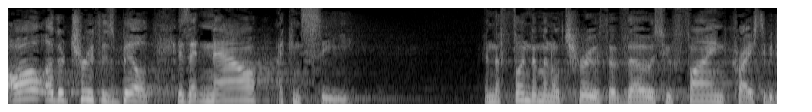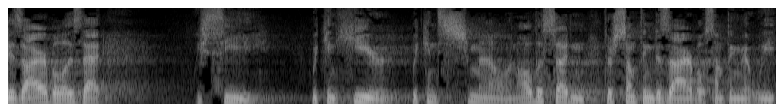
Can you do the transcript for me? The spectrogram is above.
all other truth is built is that now I can see. And the fundamental truth of those who find Christ to be desirable is that we see, we can hear, we can smell, and all of a sudden there's something desirable, something that we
